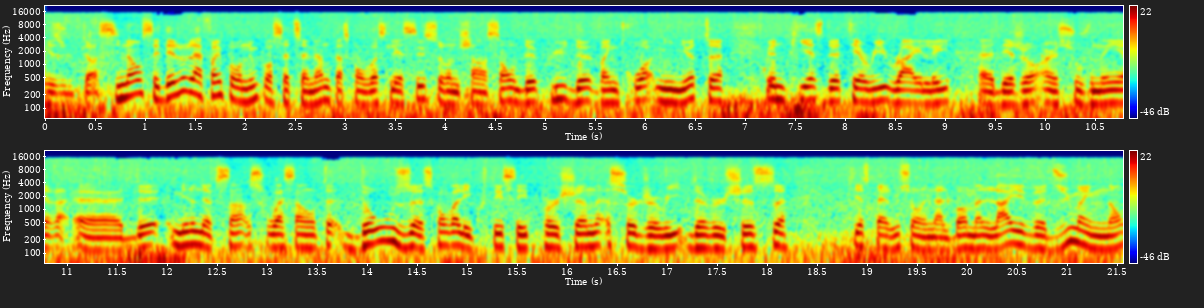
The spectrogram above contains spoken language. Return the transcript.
résultats. Sinon, c'est déjà la fin pour nous pour cette semaine parce qu'on va se laisser sur une chanson de plus de 23 minutes une pièce de Terry Riley, euh, déjà un souvenir euh, de 1972. Ce qu'on va l'écouter, c'est Persian Surgery de Versus pièce parue sur un album live du même nom,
